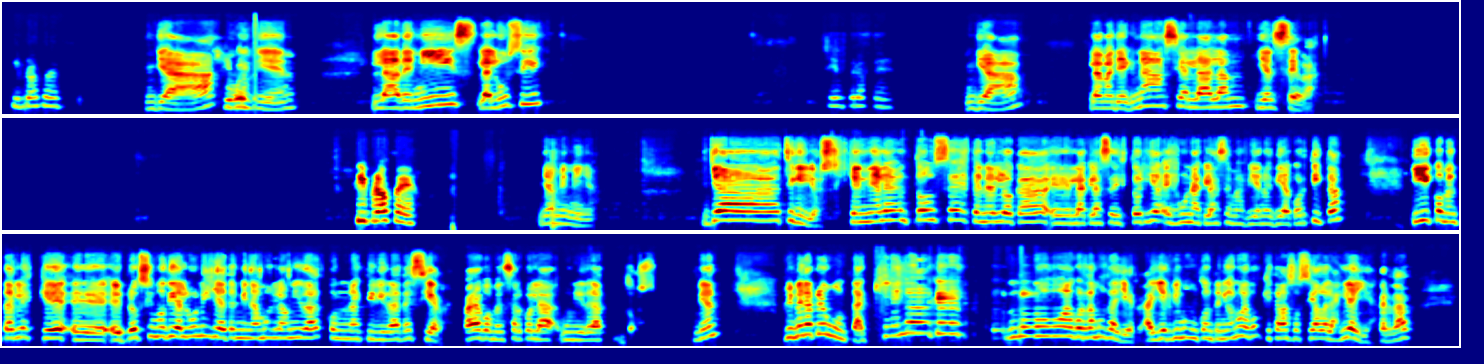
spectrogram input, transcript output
Sí, profe. Ya, Sí, muy profe. bien. La Denise, la Lucy. Sí, profe. Ya. La María Ignacia, el Alan y el Seba. Sí, profe. Ya, mi niña. Ya, chiquillos, genial entonces tenerlo acá en la clase de historia. Es una clase más bien hoy día cortita. Y comentarles que eh, el próximo día lunes ya terminamos la unidad con una actividad de cierre para comenzar con la unidad 2. ¿Bien? Primera pregunta, ¿qué es lo que no acordamos de ayer? Ayer vimos un contenido nuevo que estaba asociado a las leyes, ¿verdad?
